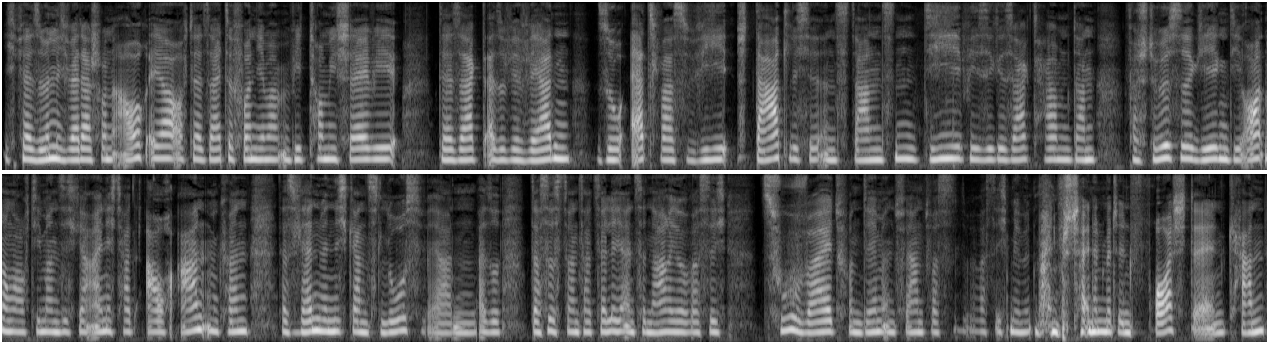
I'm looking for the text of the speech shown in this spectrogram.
ich persönlich wäre da schon auch eher auf der Seite von jemandem wie Tommy Shelby, der sagt, also wir werden so etwas wie staatliche Instanzen, die, wie Sie gesagt haben, dann Verstöße gegen die Ordnung, auf die man sich geeinigt hat, auch ahnden können. Das werden wir nicht ganz loswerden. Also das ist dann tatsächlich ein Szenario, was sich zu weit von dem entfernt, was, was ich mir mit meinen bescheidenen Mitteln vorstellen kann.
